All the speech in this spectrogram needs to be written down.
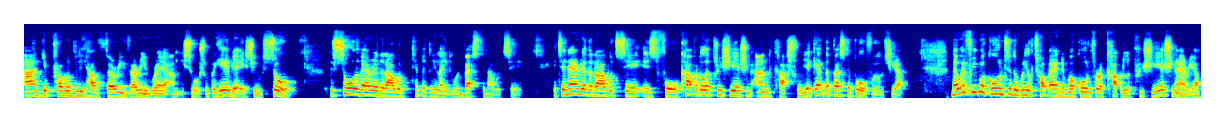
And you probably have very, very rare antisocial behavior issues. So, the sort of area that I would typically like to invest in, I would say. It's an area that I would say is for capital appreciation and cash flow. You get the best of both worlds here. Now, if we were going to the real top end and we're going for a capital appreciation area,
